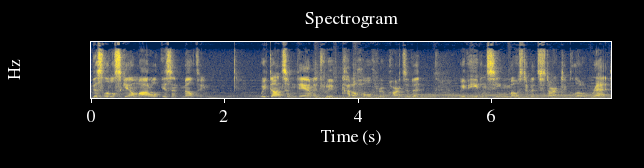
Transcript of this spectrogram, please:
This little scale model isn't melting. We've done some damage, we've cut a hole through parts of it, we've even seen most of it start to glow red.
